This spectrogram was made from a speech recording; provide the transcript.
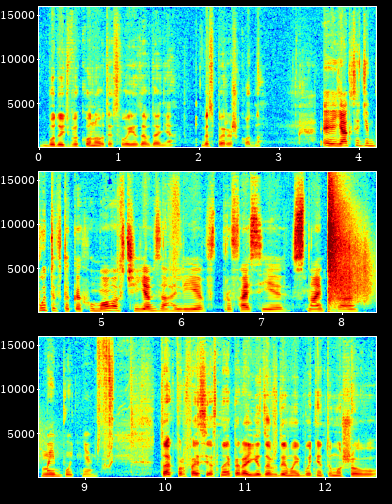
будуть виконувати свої завдання безперешкодно. Е, Як тоді бути в таких умовах? Чи є взагалі в професії снайпера майбутнє? Так, професія снайпера є завжди майбутнє, тому що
